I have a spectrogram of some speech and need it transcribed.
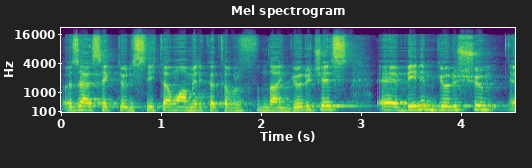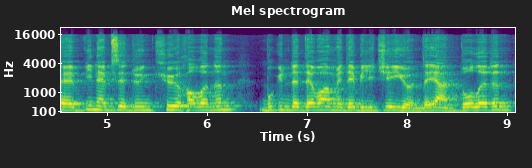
Özel sektör istihdamı Amerika tarafından göreceğiz. Benim görüşüm bir nebze dünkü havanın bugün de devam edebileceği yönde. Yani doların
